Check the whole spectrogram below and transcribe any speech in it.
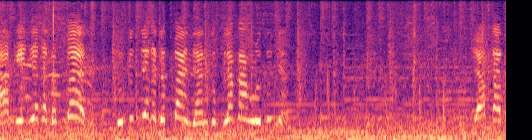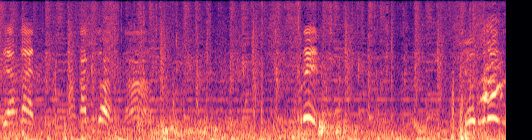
Kakinya ke depan, lututnya ke depan, jangan ke belakang lututnya. Diangkat, diangkat. Angkat kos. Nah. Sprint. Yo, sprint.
